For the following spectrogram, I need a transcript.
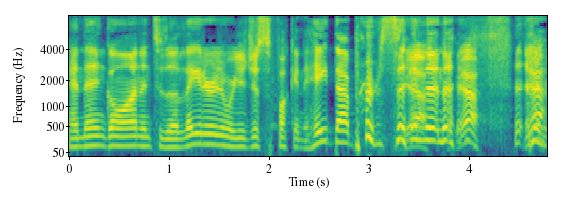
and then go on into the later where you just fucking hate that person. Yeah. and- yeah. Yeah.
